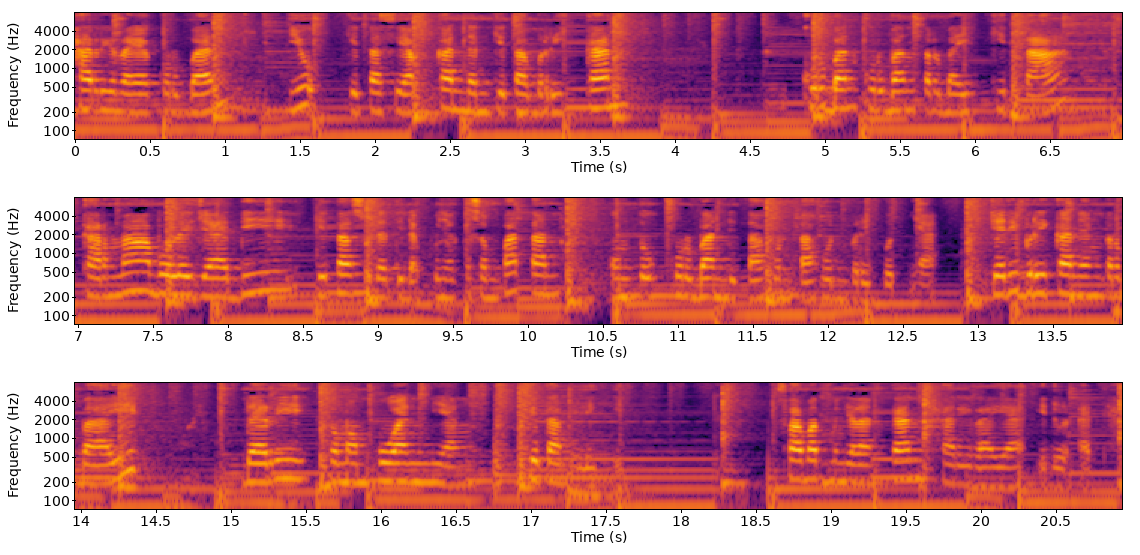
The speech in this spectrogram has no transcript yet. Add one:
hari raya kurban. Yuk kita siapkan dan kita berikan kurban-kurban terbaik kita karena boleh jadi kita sudah tidak punya kesempatan untuk kurban di tahun-tahun berikutnya. Jadi berikan yang terbaik dari kemampuan yang kita miliki. Selamat menjalankan Hari Raya Idul Adha.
